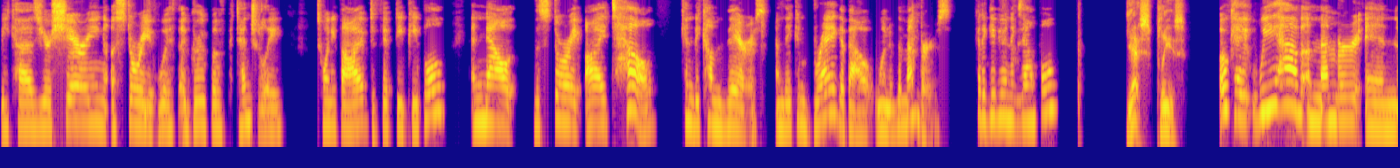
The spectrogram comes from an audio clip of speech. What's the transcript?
because you're sharing a story with a group of potentially 25 to 50 people. And now the story I tell can become theirs and they can brag about one of the members. Could I give you an example? Yes, please. Okay, we have a member in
